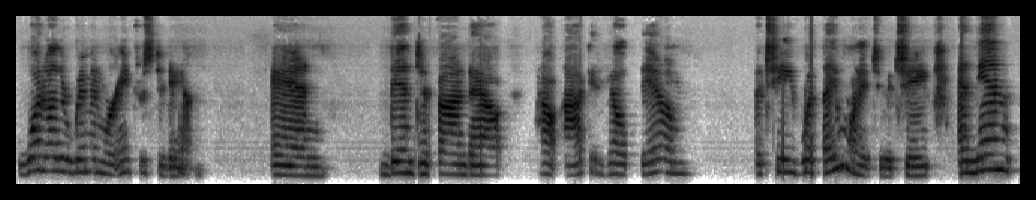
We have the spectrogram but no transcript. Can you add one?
what other women were interested in, and then to find out how I could help them achieve what they wanted to achieve, and then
